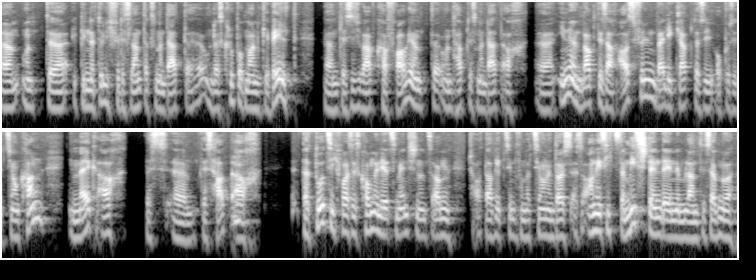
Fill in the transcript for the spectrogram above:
Ähm, und äh, ich bin natürlich für das Landtagsmandat äh, und als Clubobmann gewählt. Das ist überhaupt keine Frage und, und habe das Mandat auch inne und mag das auch ausfüllen, weil ich glaube, dass ich Opposition kann. Ich merke auch, dass, das hat auch da tut sich was, es kommen jetzt Menschen und sagen, schau, da gibt es Informationen, da ist, also angesichts der Missstände in dem Land, ich sage nur,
